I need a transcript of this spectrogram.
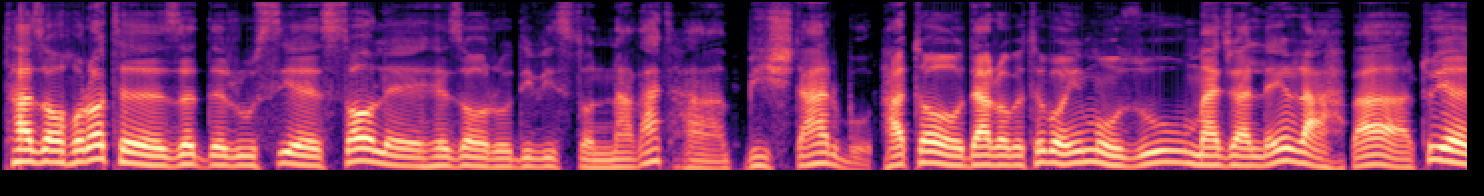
تظاهرات ضد روسیه سال 1290 هم بیشتر بود. حتی در رابطه با این موضوع مجله رهبر توی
